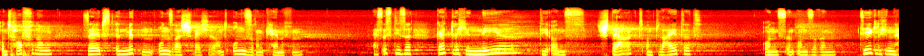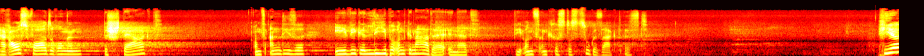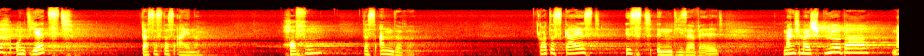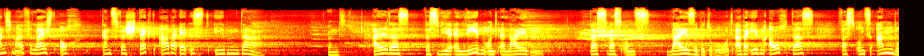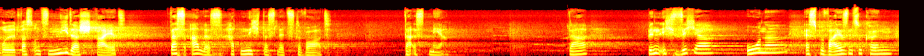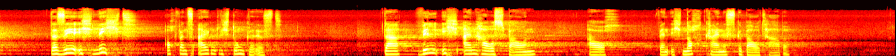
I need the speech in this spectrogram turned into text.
und Hoffnung selbst inmitten unserer Schwäche und unseren Kämpfen. Es ist diese göttliche Nähe, die uns stärkt und leitet, uns in unseren täglichen Herausforderungen bestärkt, uns an diese ewige Liebe und Gnade erinnert, die uns in Christus zugesagt ist. Hier und jetzt, das ist das eine. Hoffen das andere. Gottes Geist ist in dieser Welt. Manchmal spürbar, manchmal vielleicht auch ganz versteckt, aber er ist eben da. Und all das, was wir erleben und erleiden, das, was uns leise bedroht, aber eben auch das, was uns anbrüllt, was uns niederschreit, das alles hat nicht das letzte Wort. Da ist mehr. Da bin ich sicher, ohne es beweisen zu können, da sehe ich Licht, auch wenn es eigentlich dunkel ist. Da will ich ein Haus bauen, auch wenn ich noch keines gebaut habe.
